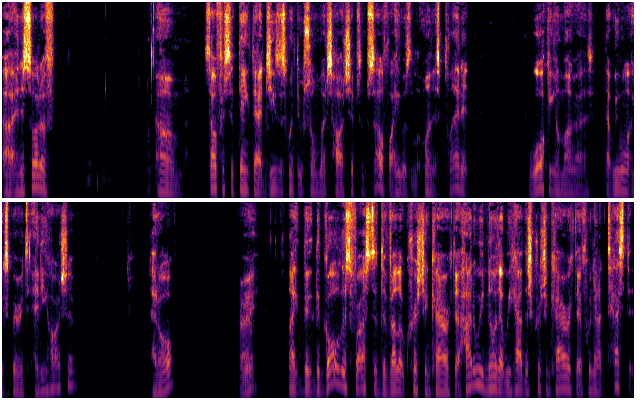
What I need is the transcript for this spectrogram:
Uh, and it's sort of um, selfish to think that Jesus went through so much hardships himself while he was on this planet, walking among us, that we won't experience any hardship at all. All right. Yeah. Like the, the goal is for us to develop Christian character. How do we know that we have this Christian character if we're not tested?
